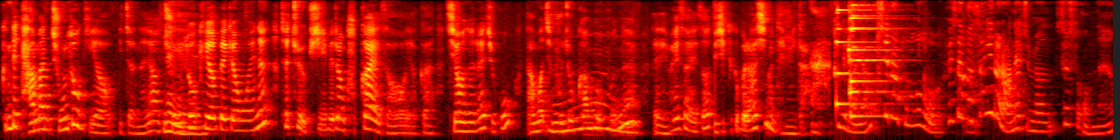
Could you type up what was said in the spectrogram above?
근데 다만 중소기업 있잖아요. 네. 중소기업의 경우에는 최초 60일은 국가에서 약간 지원을 해주고 나머지 부족한 음. 부분을 네, 회사에서 주식급을 하시면 됩니다. 아, 근데 만약 혹시라도 회사가 승인을 안 해주면 쓸 수가 없나요?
